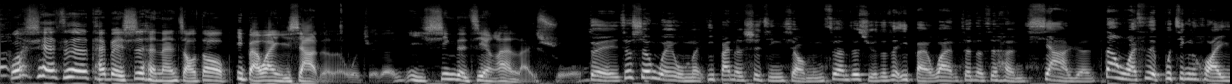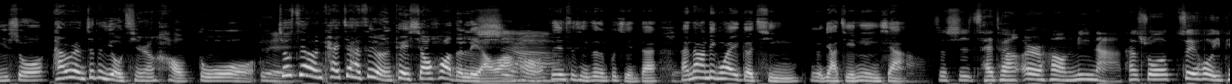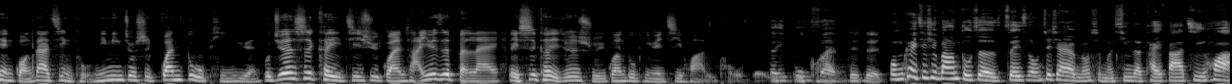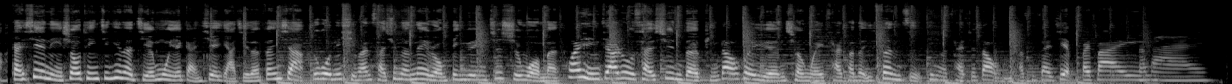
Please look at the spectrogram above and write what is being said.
不过现在这台北市很难找到一百万以下的了，我觉得以新的建案来说，对，就身为我们一般的市井小民，虽然就觉得这一百万真的是很吓人，但我还是不禁怀疑说，台湾人真的有钱人好多，哦，对，就这样开价还是有人可以消化得了啊！哈，这件事情真的不简单。来，那另外一个，请那个雅洁念一下。这是财团二号妮娜，她说最后一片广大净土明明就是关渡平原，我觉得是可以继续观察，因为这本来北市可以就是属于关渡平原计划里头的一部分。对对，我们可以继续帮读者追踪接下来有没有什么新的开发计划。感谢你收听今天的节目，也感谢雅洁的分享。如果你喜欢财讯的内容，并愿意支持我们，欢迎加入财讯的频道会员，成为财团的一份子。听了才知道，我们下次再见，拜拜，拜拜。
